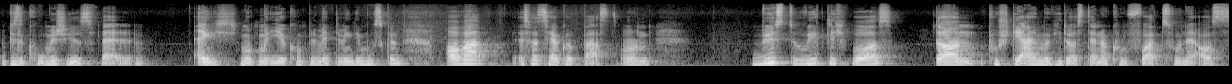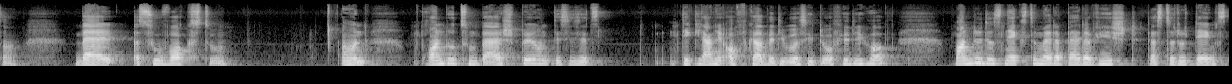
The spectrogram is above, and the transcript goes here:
ein bisschen komisch ist, weil eigentlich mag man eher Komplimente wegen den Muskeln, aber es hat sehr gut passt. Und willst du wirklich was, dann push dich auch immer wieder aus deiner Komfortzone raus. Weil so wachst du. Und wenn du zum Beispiel, und das ist jetzt die kleine Aufgabe, die was ich da für dich habe, wenn du das nächste Mal dabei erwischt, dass du, du denkst,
